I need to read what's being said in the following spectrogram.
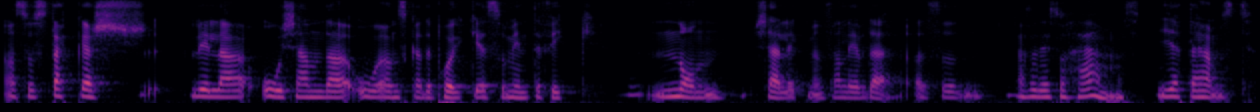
Alltså stackars lilla okända oönskade pojke som inte fick någon kärlek medan han levde. Alltså Alltså det är så hemskt. jättehemskt.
